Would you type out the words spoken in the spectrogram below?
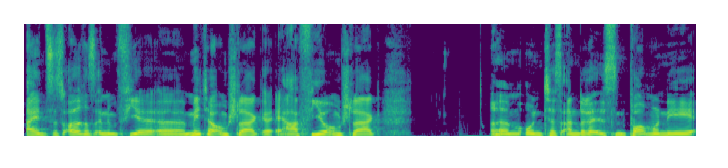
Eins ist eures in einem 4-Meter-Umschlag, äh, A4-Umschlag. Ähm, und das andere ist ein Portemonnaie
